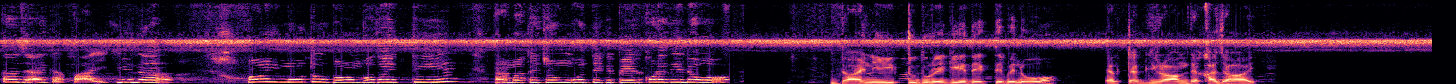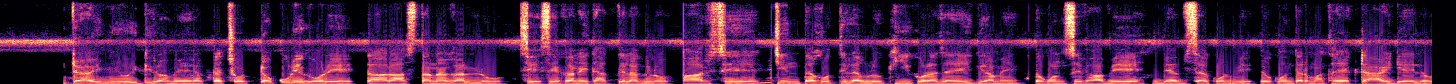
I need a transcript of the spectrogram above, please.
কোথাও জায়গা পাই কিনা? ওই মোটু ব্রহ্মদৈত্যী আমাকে জঙ্গল থেকে বের করে দিল। ডাইনি একটু দূরে গিয়ে দেখতে পেল একটা গ্রাম দেখা যায়। ডাইনি ওই গ্রামের একটা ছোট্ট কুড়ে ঘরে তার আস্তানা গাড়লো সে সেখানেই থাকতে লাগল। আর সে চিন্তা করতে লাগল, কি করা যায় এই গ্রামে? তখন সে ভাবে, ব্যবসা করবে। তখন তার মাথায় একটা আইডিয়া এলো।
